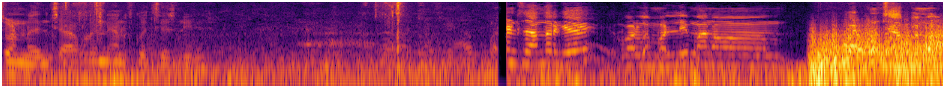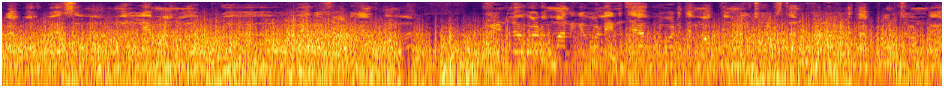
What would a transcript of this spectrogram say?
చూడండి చేపలు వెనక్కి వచ్చేసినాయి. ఫ్రెండ్స్ అందరికీ వాళ్ళు మళ్ళీ మనం పట్టిన చేపలు డబ్బులు పోసాము మళ్ళీ మనం ఇప్పుడు వేరే చోట వెళ్తాము దీంట్లో కూడా మనకి వాళ్ళు ఎన్ని చేపలు పడితే మొత్తం మీకు చూపిస్తాను. ఫుల్ కూడా తప్పని చూడండి.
